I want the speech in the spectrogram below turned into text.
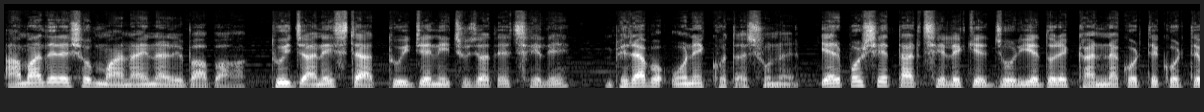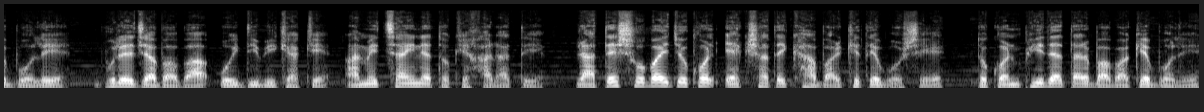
আমাদের এসব মানায় না রে বাবা। তুই জানিস টা, তুই যে নিচু জাতের ছেলে ভেরাবা অনেক কথা শুনে। এরপর সে তার ছেলেকে জড়িয়ে ধরে কান্না করতে করতে বলে, ভুলে যা বাবা, ওই দীপিকাকে আমি চাই না তোকে হারাতে। রাতে সবাই যখন একসাথে খাবার খেতে বসে, তখন ভিদা তার বাবাকে বলে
